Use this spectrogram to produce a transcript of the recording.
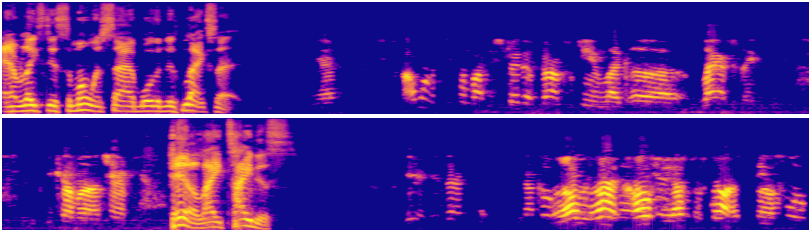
and relates to his Samoan side more than his black side. Yeah. I want to see somebody straight up dark skin like uh Lashley become a champion. Hell, like Titus. Yeah, exactly. Now, Kofi, Well, we had Kofi, that's the start. So. he's, full,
